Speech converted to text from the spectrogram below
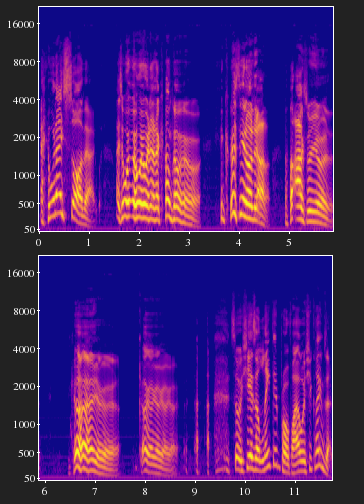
And when I saw that, I said, wait, wait, wait, wait, come, come, come, come. Christine O'Donnell, Oxford University. so she has a LinkedIn profile where she claims that.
